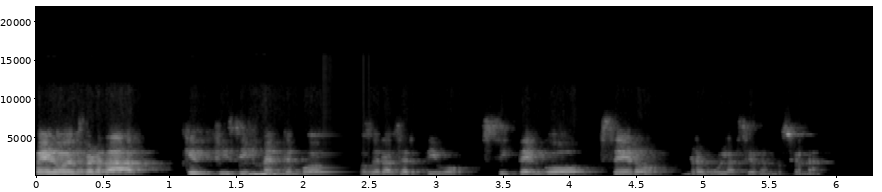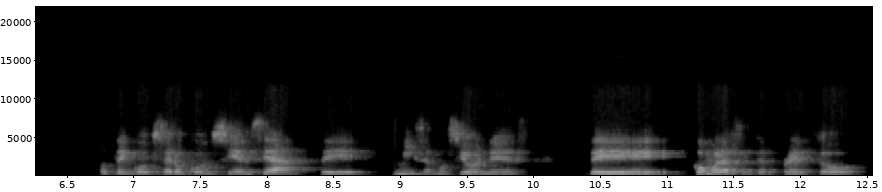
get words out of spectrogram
Pero es verdad que difícilmente puedo ser asertivo si tengo cero regulación emocional o tengo cero conciencia de mis emociones, de cómo las interpreto,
